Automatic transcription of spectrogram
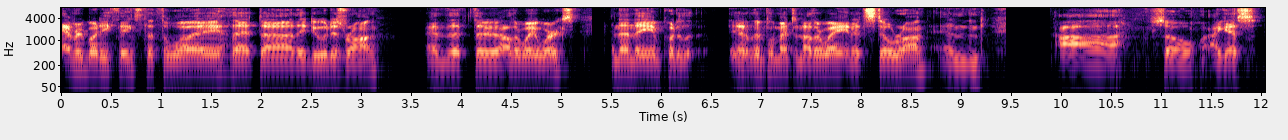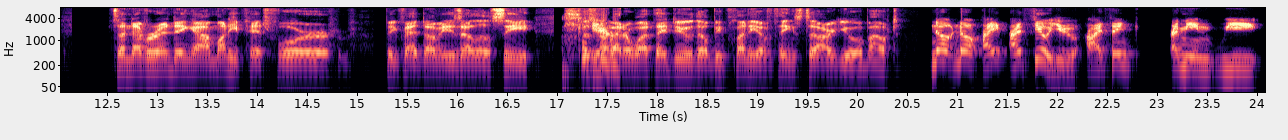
everybody thinks that the way that uh, they do it is wrong, and that the other way works, and then they input uh, implement another way, and it's still wrong. And uh, so I guess it's a never-ending uh, money pit for Big Fat Dummies LLC because Yeah. no matter what they do, there'll be plenty of things to argue about. No, no, I, I feel you. I think I mean we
